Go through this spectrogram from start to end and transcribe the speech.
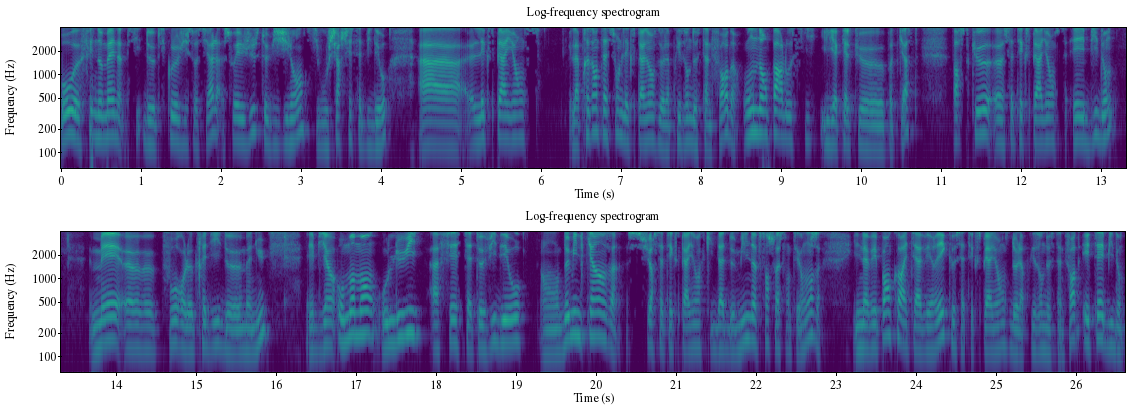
au phénomène de psychologie sociale. Soyez juste vigilants si vous cherchez cette vidéo à l'expérience la présentation de l'expérience de la prison de Stanford. On en parle aussi il y a quelques podcasts parce que cette expérience est bidon mais euh, pour le crédit de Manu, eh bien, au moment où lui a fait cette vidéo en 2015 sur cette expérience qui date de 1971, il n'avait pas encore été avéré que cette expérience de la prison de Stanford était bidon.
